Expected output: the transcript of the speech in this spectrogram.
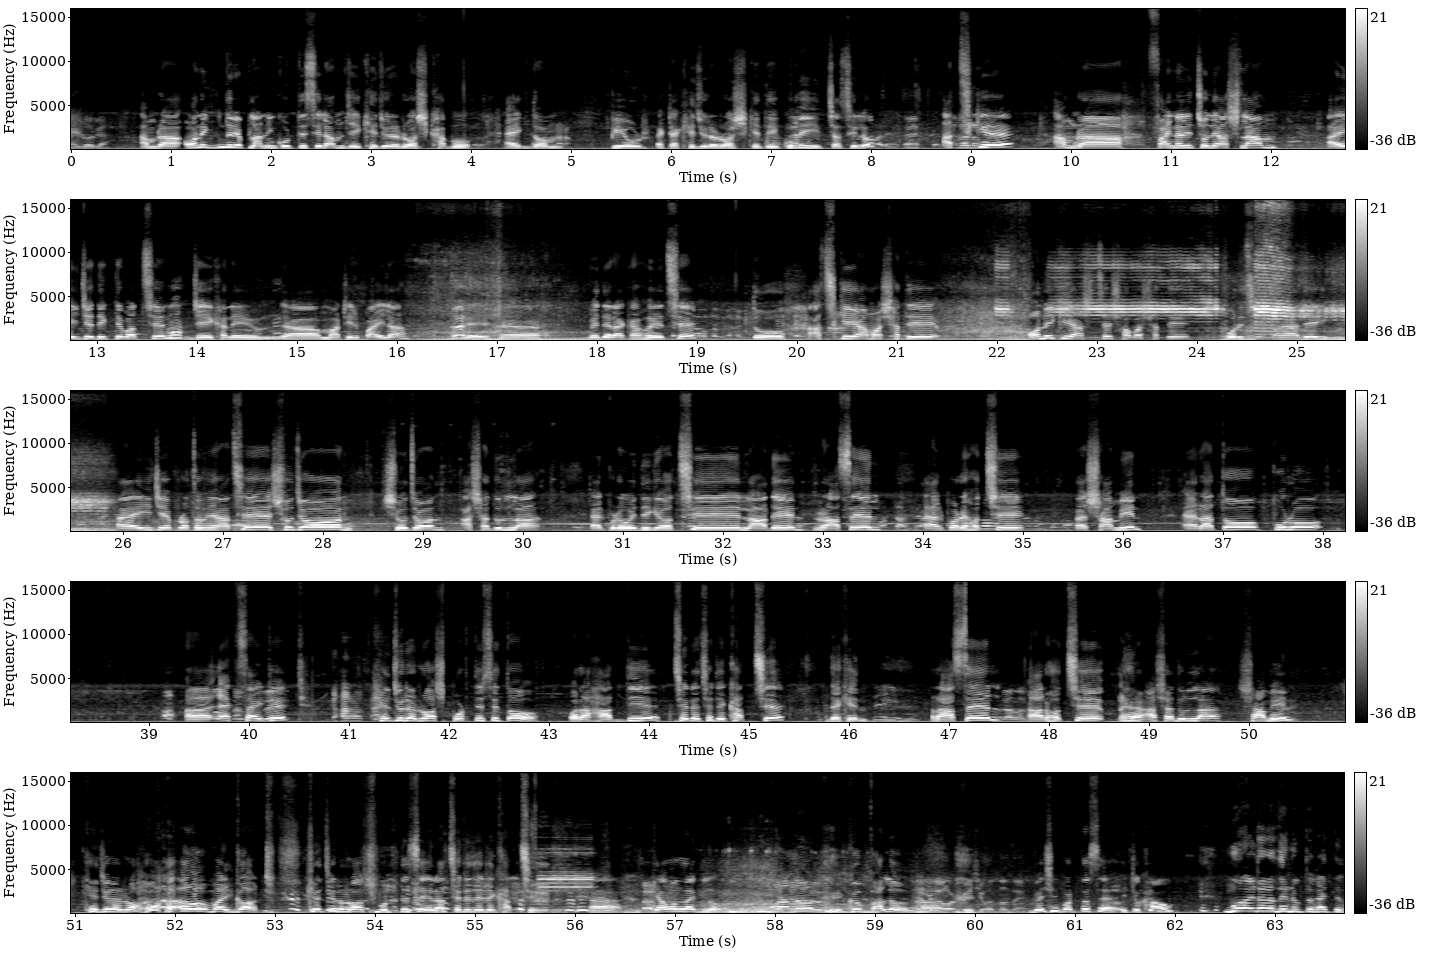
আমরা অনেক দিন ধরে প্ল্যানিং করতেছিলাম যে খেজুরের রস খাব একদম পিওর একটা খেজুরের রস খেতে খুবই ইচ্ছা ছিল। আজকে আমরা ফাইনালি চলে আসলাম। এই যে দেখতে পাচ্ছেন যে এখানে মাটির পায়লা যে, আহ, বেঁধে রাখা হয়েছে। তো আজকে আমার সাথে অনেকেই আসছে সবার সাথে পরিচয় করা দেই এই যে প্রথমে আছে সুজন সুজন আসাদুল্লাহ, এরপরে ওইদিকে হচ্ছে লাদেন, রাসেল, এরপরে হচ্ছে শামিন। এরা তো পুরো এক্সাইটেড খেজুরের রস পড়তেছে তো, ওরা হাত দিয়ে ছেটে ছেটে খাচ্ছে। দেখেন, রাসেল আর হচ্ছে আসাদুল্লাহ, শামিন। খেজুরের রস ও মাই গড খেজুরের রস পড়তেছে এরা ছেটে ছেটে খাচ্ছে। হ্যাঁ কেমন লাগল? খুব ভালো। বেশি পড়তেছে? একটু খাও। মো এটারে দেন একটু খাইতে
